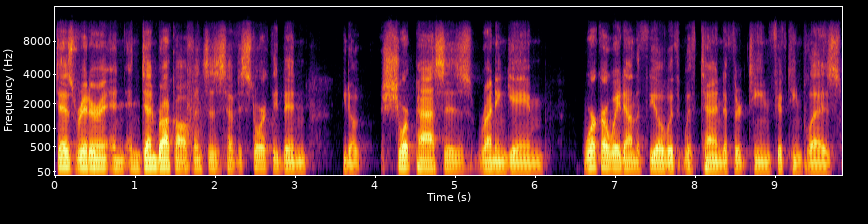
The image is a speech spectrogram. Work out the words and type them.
Des Ridder and, and Denbrock offenses have historically been, you know, short passes, running game, work our way down the field with with 10 to 13, 15 plays,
